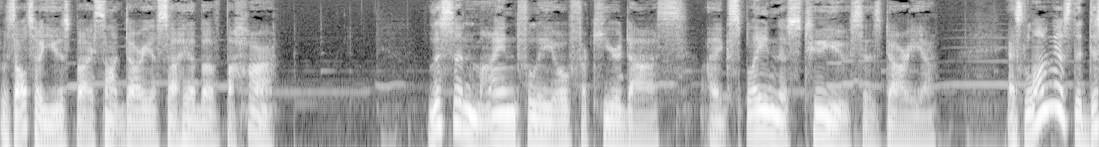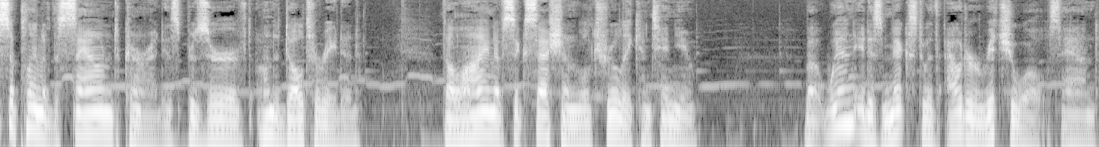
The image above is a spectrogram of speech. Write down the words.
was also used by Sant Darya Sahib of Bihar. Listen mindfully, O Fakir Das. I explain this to you, says Darya. As long as the discipline of the sound current is preserved unadulterated, the line of succession will truly continue. But when it is mixed with outer rituals and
